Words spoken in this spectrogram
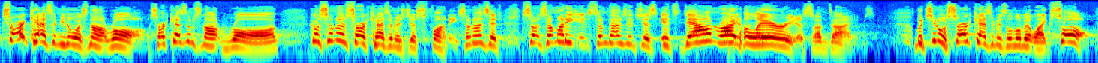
Sarcasm, you know, is not wrong. Sarcasm's not wrong because sometimes sarcasm is just funny. Sometimes it's so, somebody. Sometimes it's just it's downright hilarious. Sometimes, but you know, sarcasm is a little bit like salt.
